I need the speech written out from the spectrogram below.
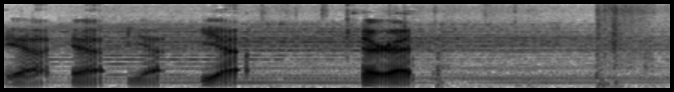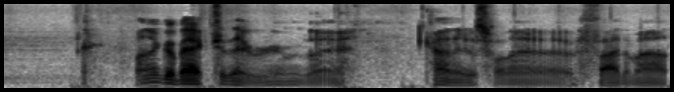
yeah, yeah, yeah, yeah. Alright. I want to go back to that room though. Kind of just want to fight them out.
